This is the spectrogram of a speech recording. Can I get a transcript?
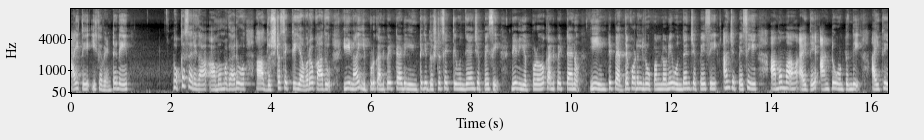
అయితే ఇక వెంటనే ఒక్కసారిగా అమ్మమ్మ గారు ఆ దుష్టశక్తి ఎవరో కాదు. ఈయన ఇప్పుడు కనిపెట్టాడు ఈ ఇంటికి దుష్టశక్తి ఉంది అని చెప్పేసి నేను ఎప్పుడో కనిపెట్టాను. ఈ ఇంటి పెద్ద కోడల రూపంలోనే ఉందని చెప్పేసి అని చెప్పేసి అమ్మమ్మ అయితే అంటూ ఉంటుంది. అయితే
